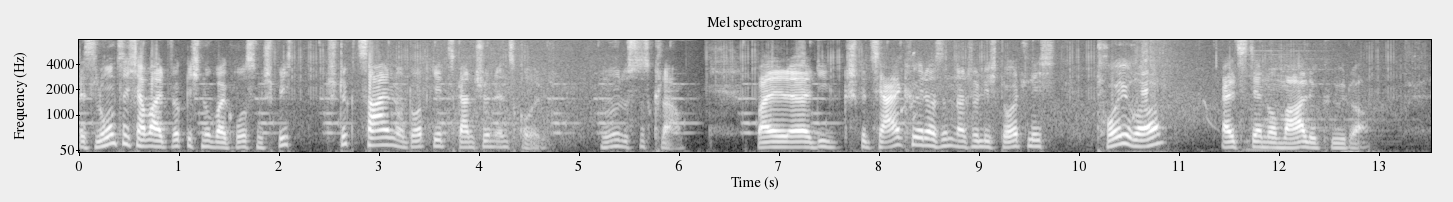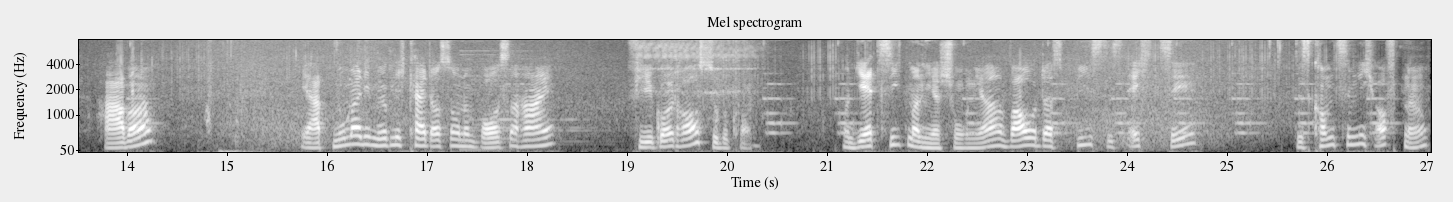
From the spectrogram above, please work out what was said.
Es lohnt sich aber halt wirklich nur bei großen Sp Stückzahlen und dort geht es ganz schön ins Gold. Nur, das ist klar. Weil äh, die Spezialköder sind natürlich deutlich teurer als der normale Köder. Aber ihr habt nun mal die Möglichkeit aus so einem Bronzehai viel Gold rauszubekommen. Und jetzt sieht man hier schon, ja, wow, das Biest ist echt zäh. Das kommt ziemlich oft, ne?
